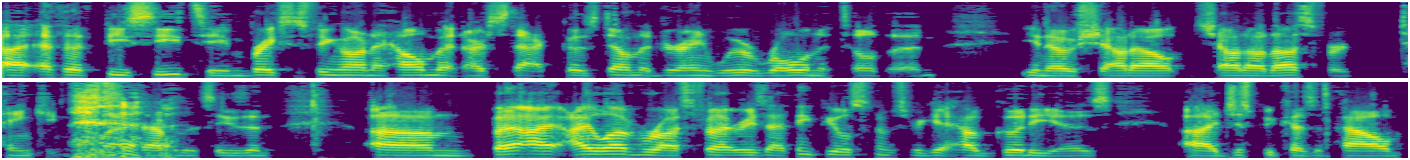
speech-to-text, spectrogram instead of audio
uh, FFPC team. Breaks his finger on a helmet, and our stack goes down the drain. We were rolling until then. You know, shout out, shout out us for tanking the last half of the season. Um, but I, I, love Russ for that reason. I think people sometimes forget how good he is uh, just because of how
